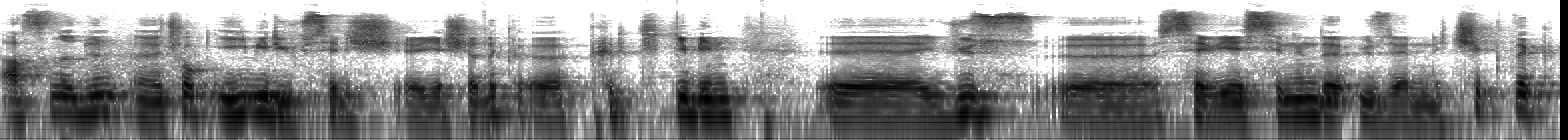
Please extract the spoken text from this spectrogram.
aslında dün e, çok iyi bir yükseliş e, yaşadık. 42.100 e, seviyesinin de üzerine çıktık.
